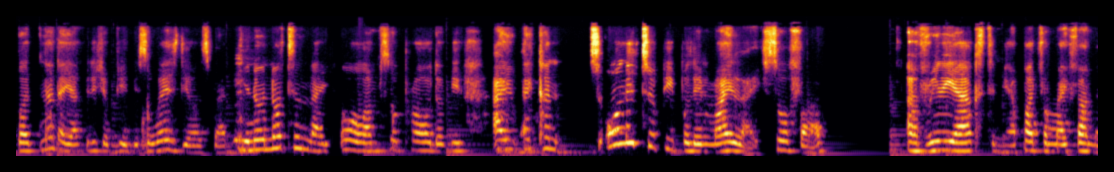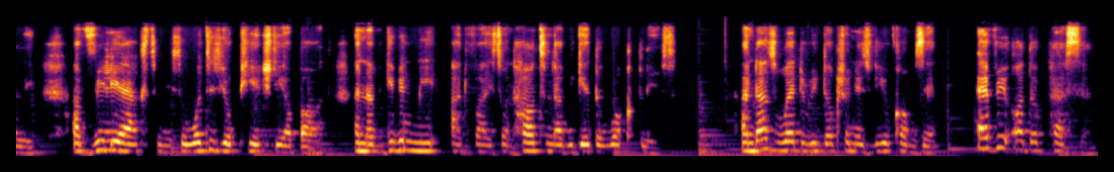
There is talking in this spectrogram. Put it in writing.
but now that you have finished your PhD, so where's the husband?" You know, nothing like, "Oh, I'm so proud of you." I I can. It's only two people in my life so far have really asked me, apart from my family, have really asked me, so what is your PhD about? And have given me advice on how to navigate the workplace. And that's where the reductionist view comes in. Every other person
